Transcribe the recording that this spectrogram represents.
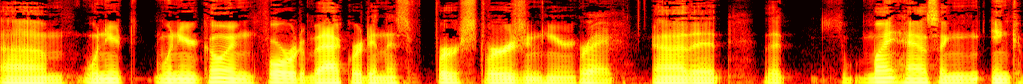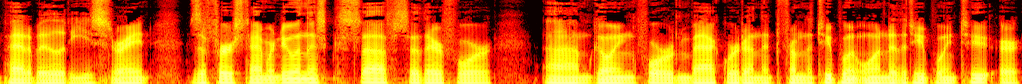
um, when you're when you're going forward and backward in this first version here, Right. uh, that that might have some incompatibilities. Right, it's the first time we're doing this stuff, so therefore, um, going forward and backward on the from the 2.1 to the 2.2 or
